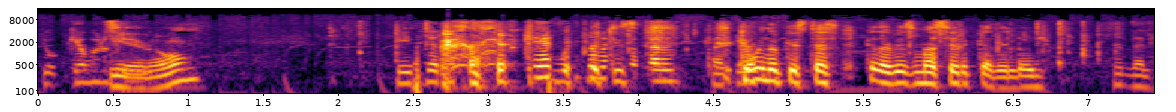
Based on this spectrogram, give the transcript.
Qué, qué bueno. fíjate, Qué bueno que es- Qué bueno que estás cada vez más cerca del hoyo. Ándale.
